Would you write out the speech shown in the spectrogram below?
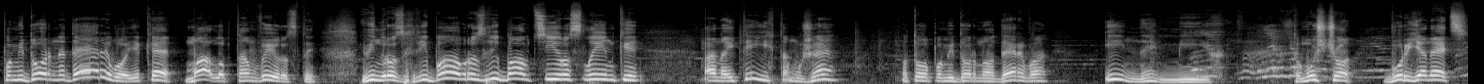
помідорне дерево, яке мало б там вирости, він розгрібав, розгрібав ці рослинки, а знайти їх там уже, отого помідорного дерева, і не міг. Тому що бур'янець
